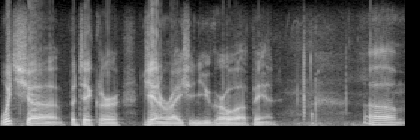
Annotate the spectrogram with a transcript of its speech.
which uh, particular generation you grow up in. Um,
